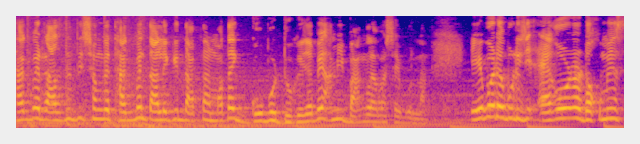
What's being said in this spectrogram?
থাকবেন, রাজনীতির সঙ্গে থাকবেন, তাহলে কিন্তু আপনার মাথায় গোবর ঢুকে যাবে, আমি বাংলা ভাষায় বললাম। এবারে বলি যে, এগারোটা ডকুমেন্টস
